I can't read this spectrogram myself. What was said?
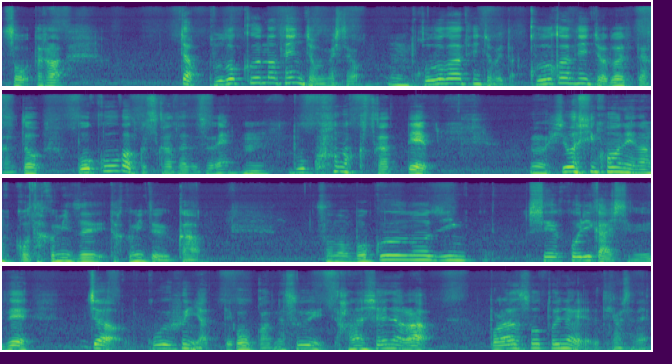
そうだからじゃあ孤独な店長もいましたよ。うん。孤独な店長もいた。孤独な店長はどうやってたかというと僕をうまく使ったんですよね。うん。僕をうまく使ってうん、非常にこうねなんかこう巧み巧みというかその僕の人性格を理解してくれてじゃあこういうふうにやっていこうかね。そういう話し合いながらバランスを取りながらやってきましたね、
